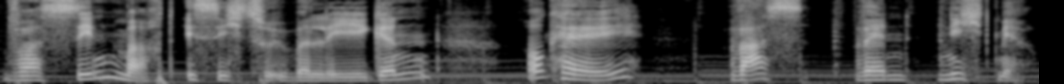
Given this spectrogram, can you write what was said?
Was Sinn macht, ist sich zu überlegen, okay, was, wenn nicht mehr?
